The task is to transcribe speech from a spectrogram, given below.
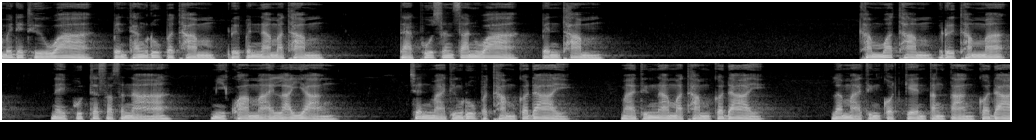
ไม่ได้ถือว่าเป็นทั้งรูปธรรมหรือเป็นนามธรรม แต่พูดสั้นๆว่าเป็นธรรมคำว่าธรรมหรือธรรมะ ในพุทธศาสนา มีความหมายหลายอย่าง เช่นหมายถึงรูปธรรมก็ได้ หมายถึงนามธรรมก็ได้ และหมายถึงกฎเกณฑ์ต่างๆ ก็ได้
